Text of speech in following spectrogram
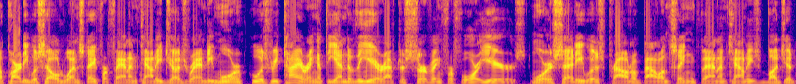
A party was held Wednesday for Fannin County Judge Randy Moore, who is retiring at the end of the year after serving for four years. Moore said he was proud of balancing Fannin County's budget,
